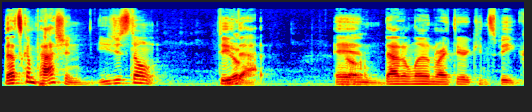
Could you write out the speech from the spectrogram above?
that's compassion. You just don't do Yep. that, and that alone right there can speak.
